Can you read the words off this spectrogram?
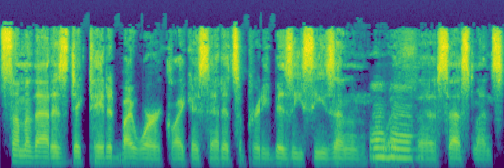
some of that is dictated by work. Like I said, it's a pretty busy season mm-hmm. with uh, assessments.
